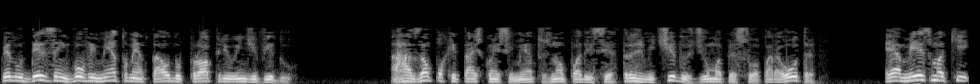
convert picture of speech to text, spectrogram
pelo desenvolvimento mental do próprio indivíduo. A razão por que tais conhecimentos não podem ser transmitidos de uma pessoa para outra é a mesma que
